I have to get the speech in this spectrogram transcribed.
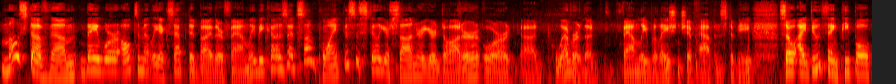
Most of them, they were ultimately accepted by their family because at some point, this is still your son or your daughter or uh, whoever the family relationship happens to be. So I do think people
